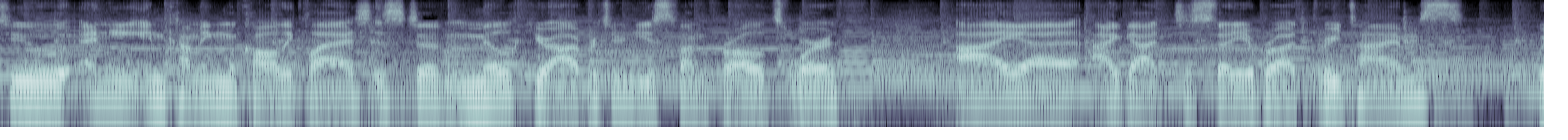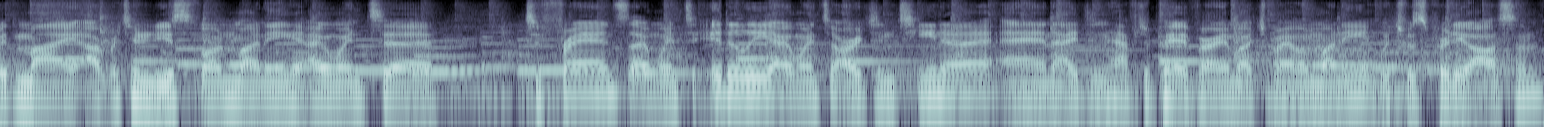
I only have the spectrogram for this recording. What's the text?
To any incoming Macaulay class is to milk your opportunities fund for all it's worth. I, uh, I got to study abroad three times with my opportunities fund money. I went to, to France, I went to Italy, I went to Argentina, and I didn't have to pay very much of my own money, which was pretty awesome.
